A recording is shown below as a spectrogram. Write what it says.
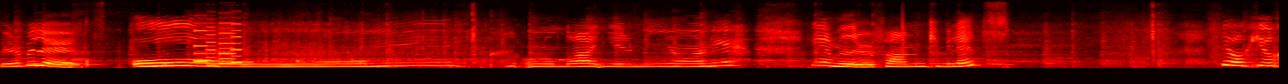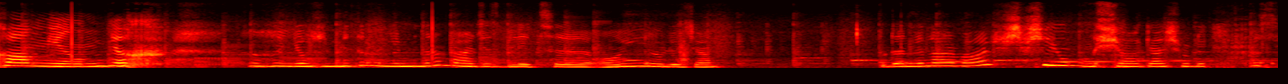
Bir bilet. Oo. hmm, Onun da 20 yani. 20 lira efendim ki bilet. Yok yok almayalım. Yok. Ya 20 lira 20 lira vereceğiz bileti. Ay öleceğim. Burada neler var? Hiçbir şey yokmuş ya. Gel şöyle. Burası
